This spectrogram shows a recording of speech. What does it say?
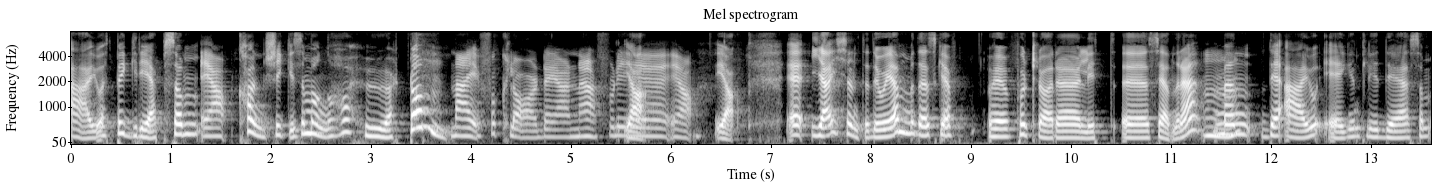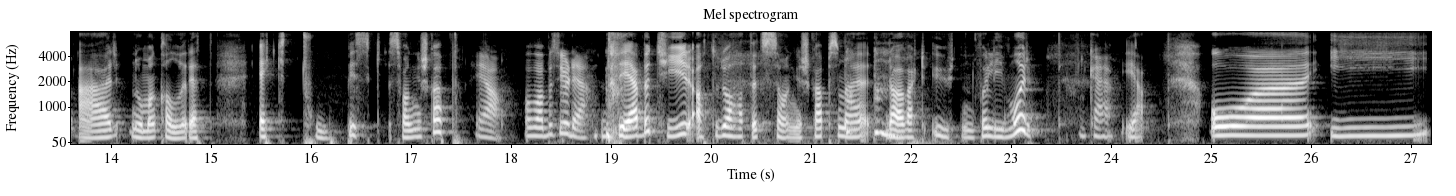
er jo et begrep som Ja. kanskje ikke så mange har hørt om. Nei, forklar det gjerne, fordi Ja. ja. Ja. Eh, jeg kjente det jo igjen, men det skal jeg forklare litt eh, senere. Mm. Men det er jo egentlig det som er noe man kaller et ektopisk svangerskap. ja. Og hva betyr det? Det betyr at du har hatt et svangerskap som er, da har vært utenfor livmor. Ok. Ja. Og eh, i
